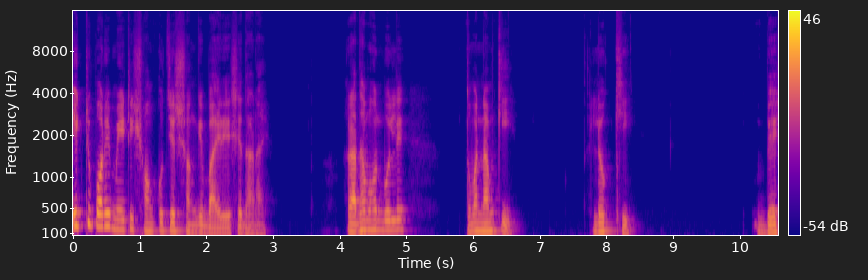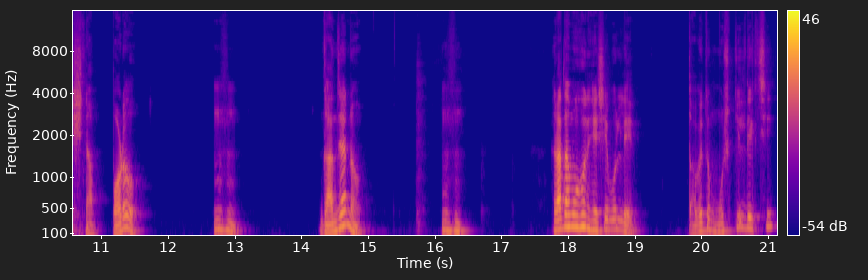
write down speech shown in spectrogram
একটু পরে মেয়েটি সংকোচের সঙ্গে বাইরে এসে দাঁড়ায়। রাধামোহন বললে, তোমার নাম কি? লক্ষ্মী। বেশ নাম, পড়ো। হুম। গান জানো? হুম। রাধামোহন হেসে বললে, তবে তো মুশকিল দেখছি।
